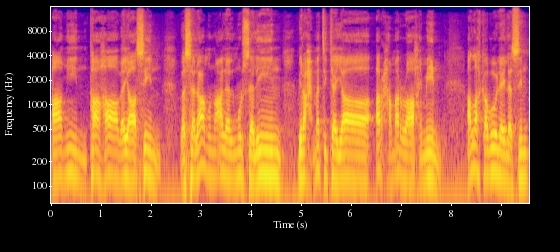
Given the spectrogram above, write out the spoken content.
Amin. Taha ve Yasin ve selamun alel murselin bi rahmetike ya erhamer rahimin. Allah kabul eylesin.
